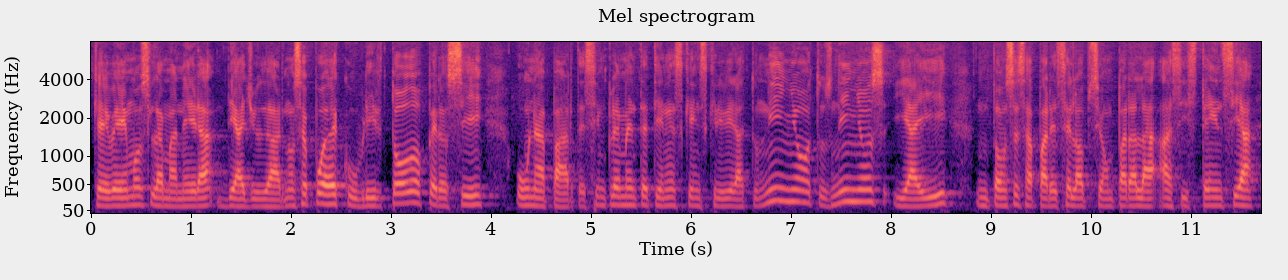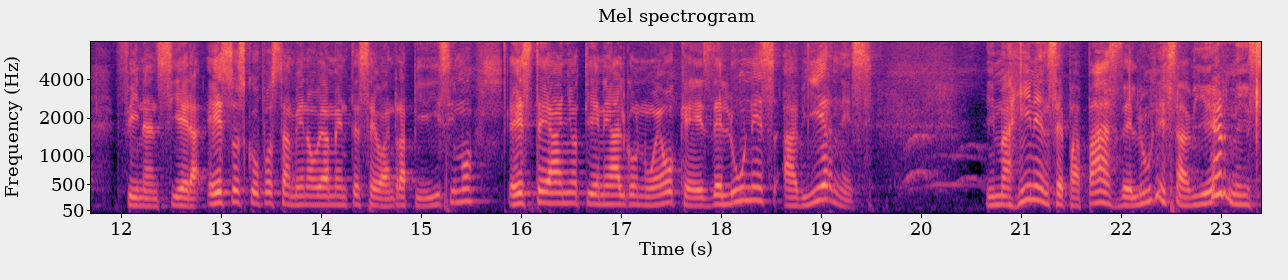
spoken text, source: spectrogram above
que vemos la manera de ayudar. No se puede cubrir todo, pero sí una parte. Simplemente tienes que inscribir a tu niño o tus niños y ahí entonces aparece la opción para la asistencia financiera. Estos cupos también obviamente se van rapidísimo. Este año tiene algo nuevo que es de lunes a viernes. Imagínense, papás, de lunes a viernes.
